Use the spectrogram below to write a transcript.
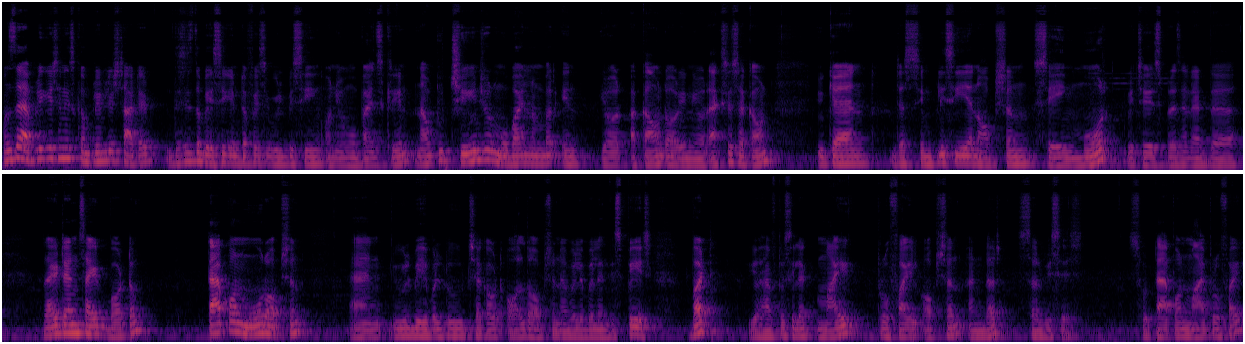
Once the application is completely started, this is the basic interface you will be seeing on your mobile screen. Now to change your mobile number in your account or in your Axis account, you can just simply see an option saying more, which is present at the right hand side bottom. Tap on more option and you will be able to check out all the option available in this page. But you have to select my profile option under services. So tap on my profile.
